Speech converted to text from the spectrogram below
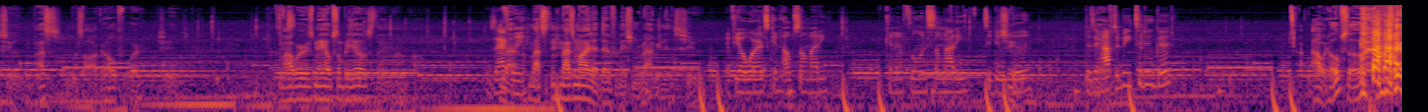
Shoot, that's that's all I can hope for. Shoot, my words may help somebody else. Then uh, Exactly. that- that's that's my definition of happiness. Shoot, If your words can help somebody, can influence somebody to do Shoot. good, does it have to be to do good? I would hope so. I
